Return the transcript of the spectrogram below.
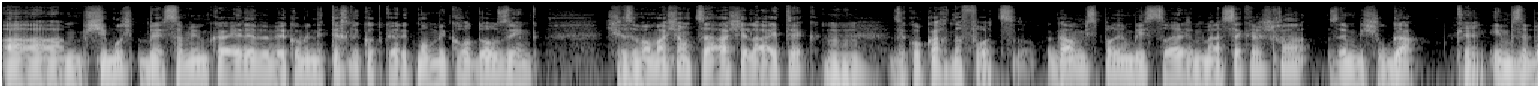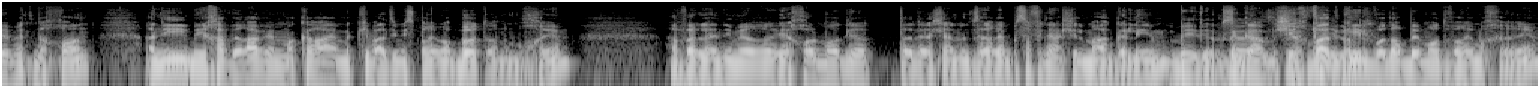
השימוש בסמים כאלה ובכל מיני טכניקות כאלה כמו מיקרו דוזינג שזה ממש המצאה של ההייטק זה כל כך נפוץ גם המספרים בישראל מהסקר שלך זה משוגע כן. אם זה באמת נכון אני מחבריי ומכריי קיבלתי מספרים הרבה יותר נמוכים. אבל אני אומר יכול מאוד להיות אתה יודע שזה הרי בסוף עניין של מעגלים בדיוק, זה- וגם שכבת. גיל ועוד הרבה מאוד דברים אחרים.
